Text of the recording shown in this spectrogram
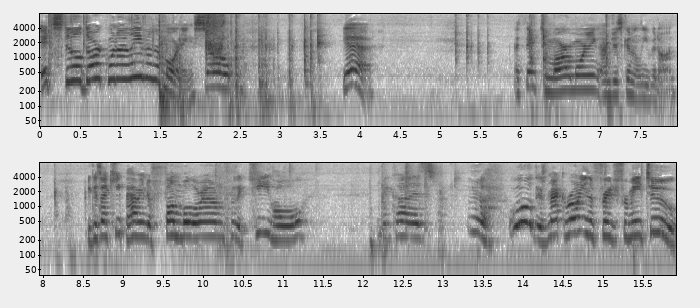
it's still dark when I leave in the morning. So, yeah. I think tomorrow morning I'm just to leave it on. Because I keep having to fumble around for the keyhole. Because, ugh, ooh, there's macaroni in the fridge for me too.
